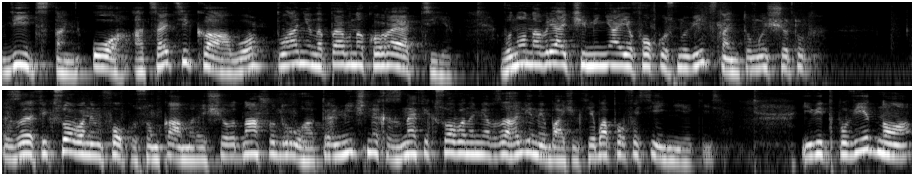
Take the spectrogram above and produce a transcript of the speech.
Відстань. О, а це цікаво. В плані, напевно, корекції. Воно навряд чи міняє фокусну відстань, тому що тут з фіксованим фокусом камери що одна, що друга. Термічних з нефіксованим я взагалі не бачив, хіба професійні якісь. І відповідно,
